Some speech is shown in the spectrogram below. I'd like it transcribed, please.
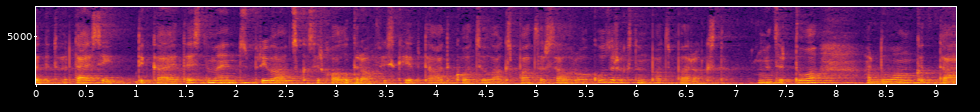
Tagad var taisīt tikai testamentus privātus, kas ir hologrāfiski, jeb tādi, ko cilvēks pats ar savu roku uzraksta un pats paraksta. Līdz ar to ar domu, ka tā,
